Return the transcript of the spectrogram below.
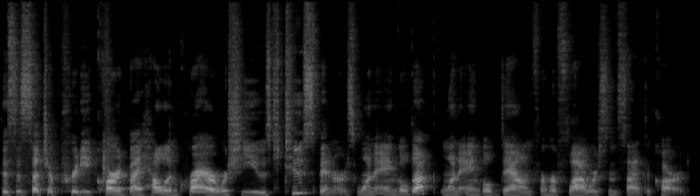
This is such a pretty card by Helen Cryer where she used two spinners, one angled up, one angled down for her flowers inside the card.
